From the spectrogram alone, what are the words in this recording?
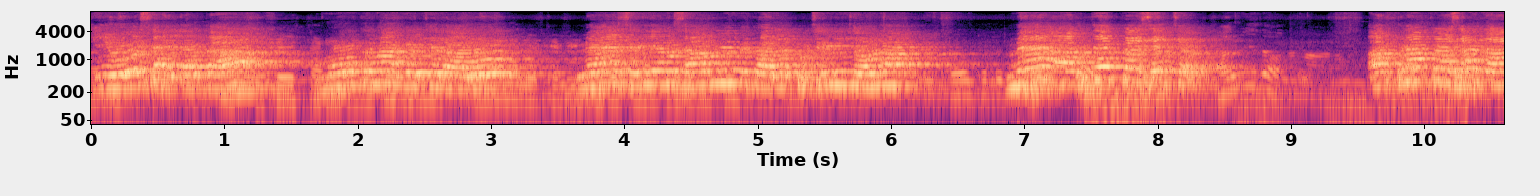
ਕਿ ਉਹ ਸੈਲਰ ਦਾ ਮੂੰਹ ਕਮਾ ਕੇ ਚਲਾ ਲਓ? ਮੈਂ ਐਸਡੀਐਮ ਸਾਹਿਬ ਨੂੰ ਇੱਕ ਗੱਲ ਪੁੱਛਣੀ ਚਾਹੁੰਦਾ। ਮੈਂ ਆਪਦੇ ਪੈਸੇ ਚ ਆਪਣਾ ਪੈਸਾ ਲਾ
